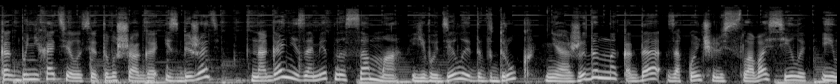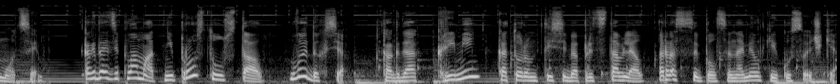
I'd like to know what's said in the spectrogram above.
Как бы не хотелось этого шага избежать, нога незаметно сама его делает вдруг, неожиданно, когда закончились слова, силы и эмоции. Когда дипломат не просто устал, выдохся. Когда кремень, которым ты себя представлял, рассыпался на мелкие кусочки.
